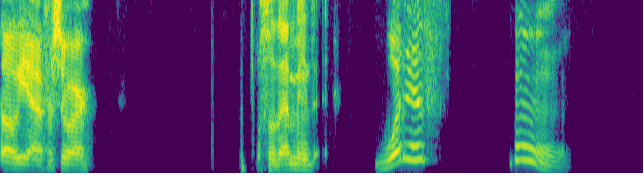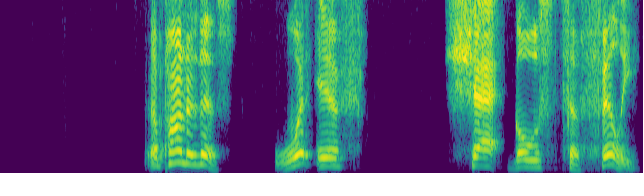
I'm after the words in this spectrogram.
oh yeah, for sure. So that means, what if? Hmm. Now ponder this. What if Shaq goes to Philly?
